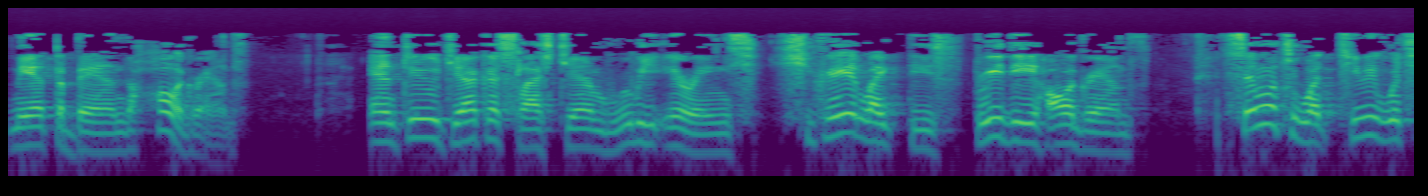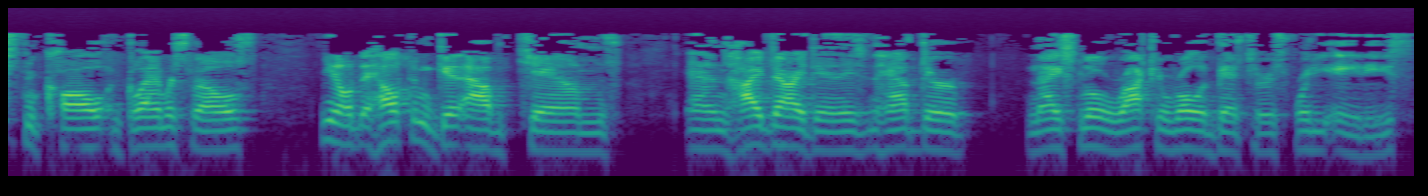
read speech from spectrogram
made the band The Holograms. And through Jerrica slash Jem ruby earrings, she created like these 3D holograms, similar to what TV witches would call glamour spells, you know, to help them get out of jams and hide their identities and have their nice little rock and roll adventures for the 80s.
